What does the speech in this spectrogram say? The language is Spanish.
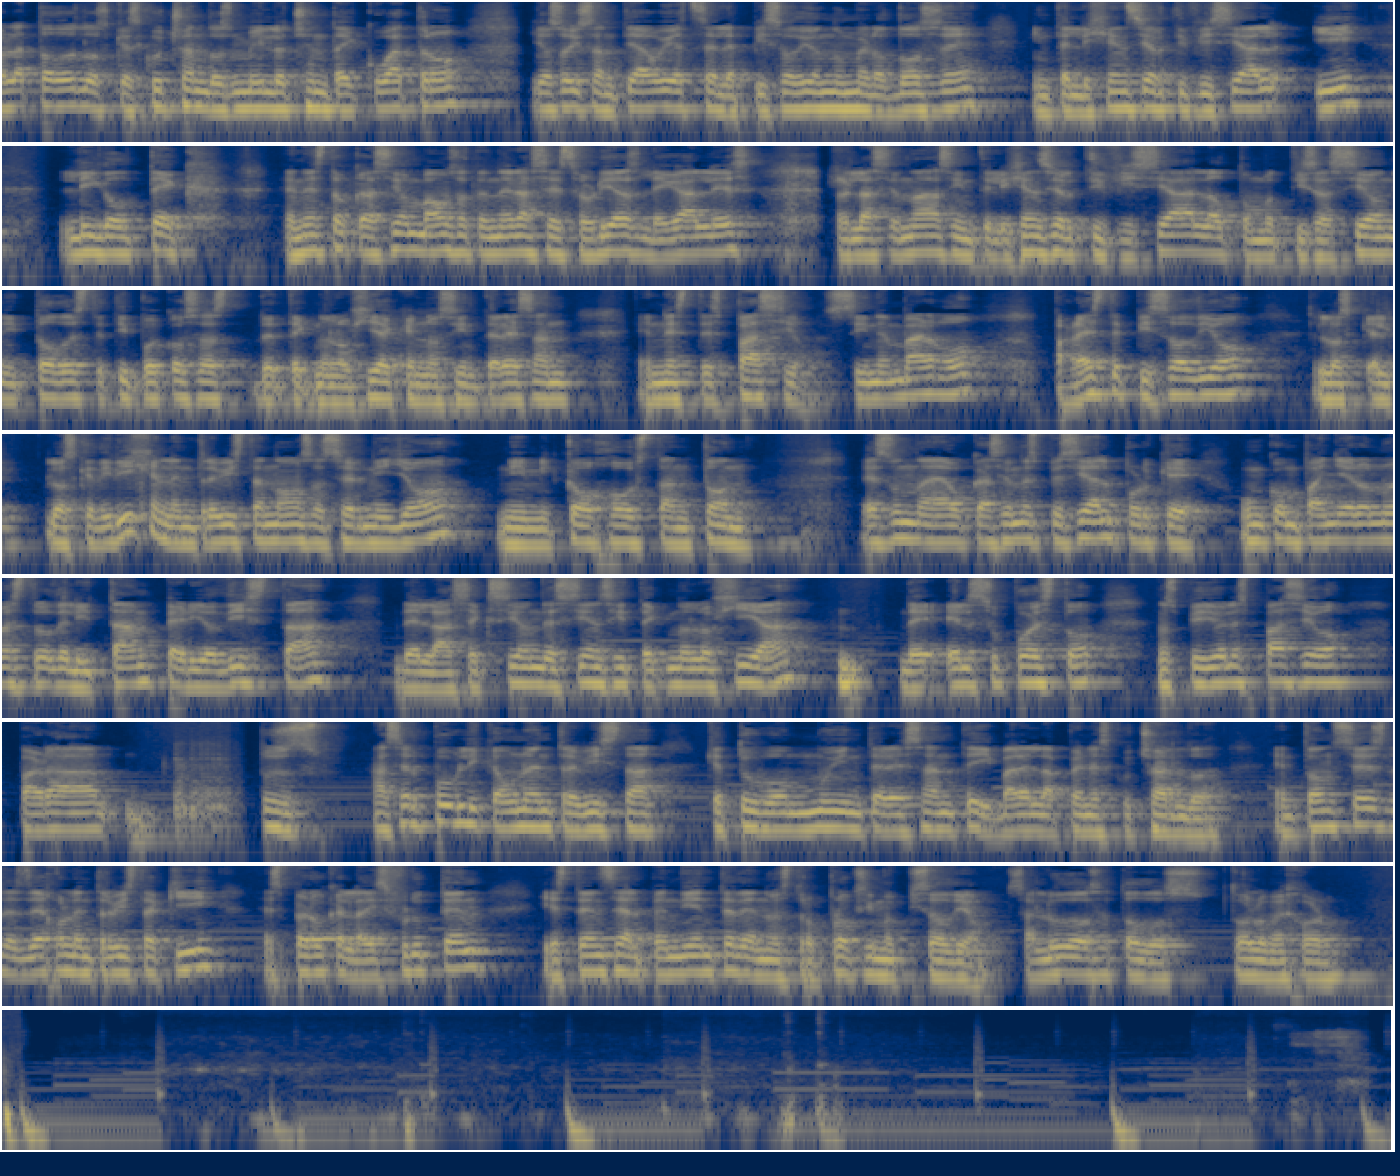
Hola a todos los que escuchan 2084. Yo soy Santiago y este es el episodio número 12, Inteligencia Artificial y Legal Tech. En esta ocasión vamos a tener asesorías legales relacionadas a inteligencia artificial, automatización y todo este tipo de cosas de tecnología que nos interesan en este espacio. Sin embargo, para este episodio, los que, los que dirigen la entrevista no vamos a ser ni yo ni mi co-host Antón. Es una ocasión especial porque un compañero nuestro del ITAM, periodista de la sección de ciencia y tecnología de El Supuesto, nos pidió el espacio para pues, hacer pública una entrevista que tuvo muy interesante y vale la pena escucharlo. Entonces les dejo la entrevista aquí, espero que la disfruten y esténse al pendiente de nuestro próximo episodio. Saludos a todos, todo lo mejor.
